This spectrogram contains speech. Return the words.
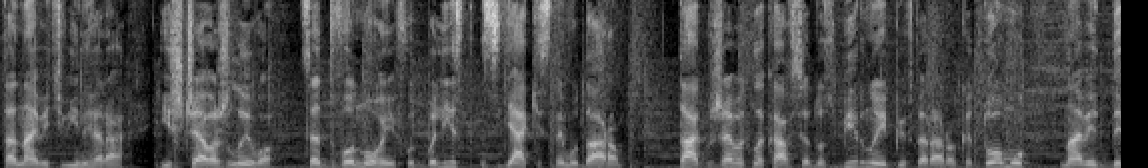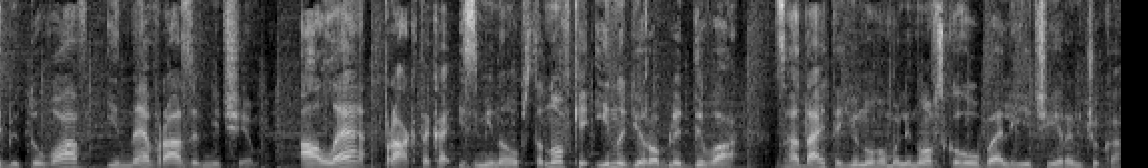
та навіть Вінгера. І ще важливо, це двоногий футболіст з якісним ударом. Так, вже викликався до збірної півтора роки тому, навіть дебютував і не вразив нічим. Але практика і зміна обстановки іноді роблять дива. Згадайте юного Маліновського у Бельгії чи Єремчука.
